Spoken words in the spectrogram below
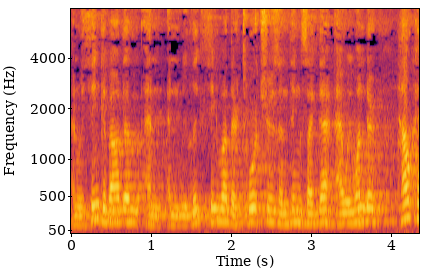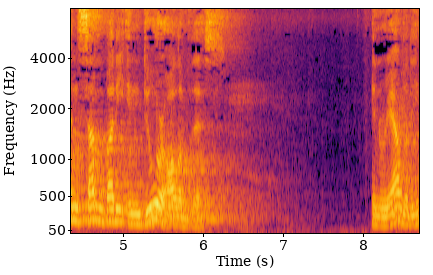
and we think about them and, and we look, think about their tortures and things like that and we wonder, how can somebody endure all of this? In reality,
